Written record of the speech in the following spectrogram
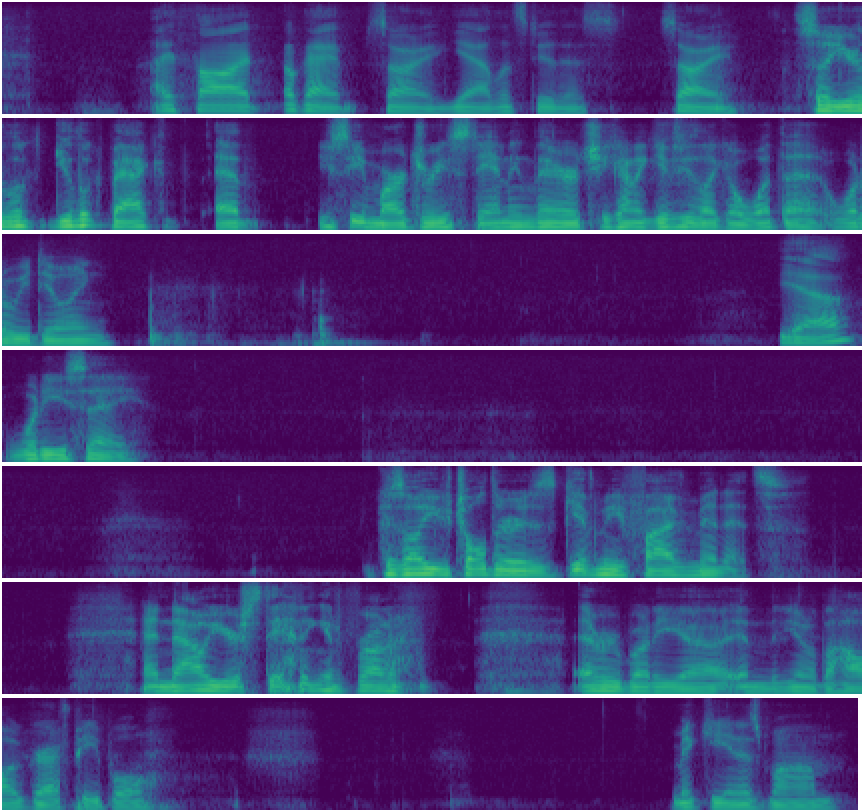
I thought, okay, sorry, yeah, let's do this. Sorry. So you look you look back at you see Marjorie standing there. and She kind of gives you like a what the what are we doing? Yeah. What do you say? Because all you've told her is give me five minutes, and now you're standing in front of everybody uh, in you know the holograph people, Mickey and his mom.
